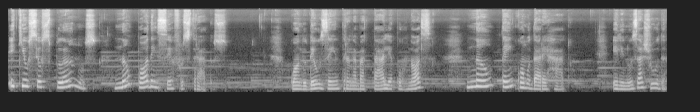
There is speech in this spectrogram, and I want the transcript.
e que os seus planos não podem ser frustrados. Quando Deus entra na batalha por nós, não tem como dar errado. Ele nos ajuda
